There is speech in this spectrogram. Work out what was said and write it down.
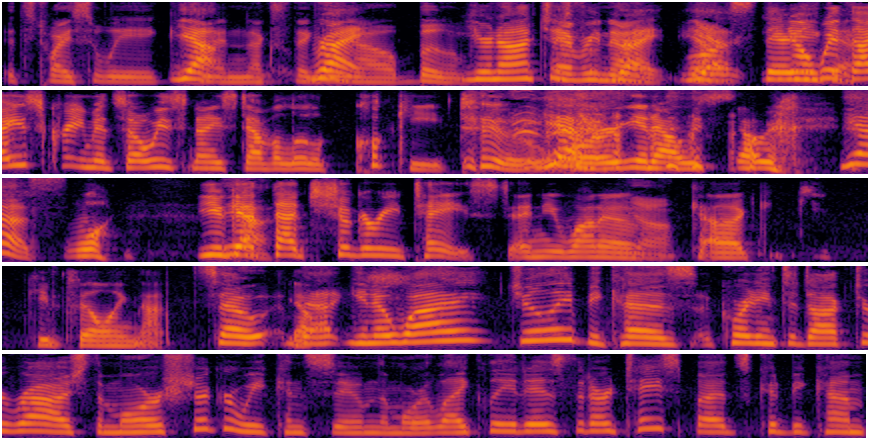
it's twice a week. Yeah, and next thing right. you know, boom. you're not just every night. Right. Yeah. Yes. There you know, you with go. ice cream, it's always nice to have a little cookie too. Yeah. Or, you know, so yes. well, you Yeah. get that sugary taste and you want to uh, keep, keep filling that. So Yep. that you know why, Julie? Because according to Dr. Raj, the more sugar we consume, the more likely it is that our taste buds could become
